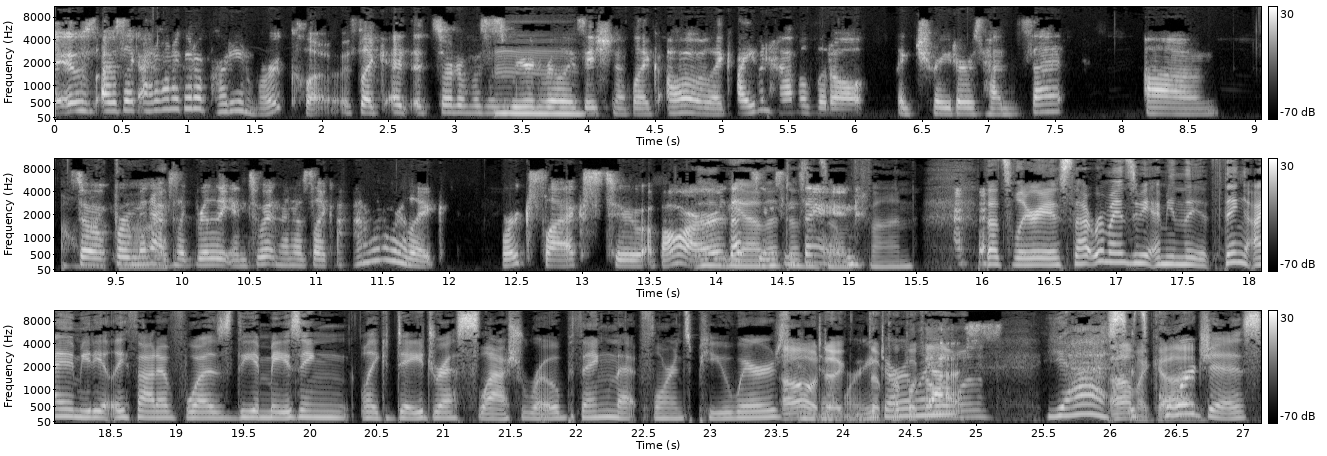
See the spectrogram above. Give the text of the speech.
it was I was like I don't want to go to a party in work clothes. Like it, it sort of was this mm. weird realization of like oh like I even have a little like trader's headset. Um, oh so for a minute I was like really into it, and then I was like I don't want to wear like work slacks to a bar. Mm, that yeah, seems that doesn't insane. sound fun. That's hilarious. That reminds me. I mean, the thing I immediately thought of was the amazing like day dress slash robe thing that Florence Pugh wears. Oh, don't the, worry, the darling. purple color one. Yes, Oh it's God. gorgeous.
